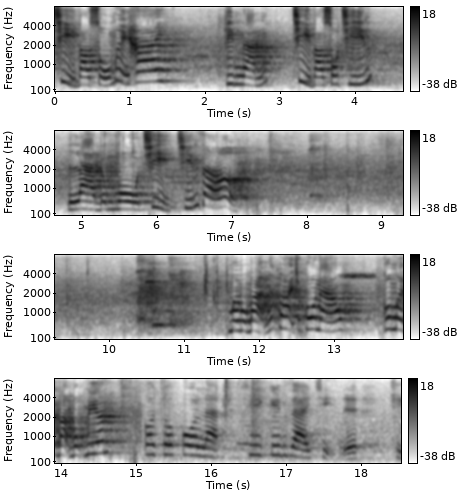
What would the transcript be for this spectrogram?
chỉ vào số 12 Kim ngắn chỉ vào số 9 Là đồng hồ chỉ 9 giờ Mời một bạn nhắc lại cho cô nào Cô mời bạn Mộc Miên Con cho cô là khi kim dài chỉ đến chỉ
